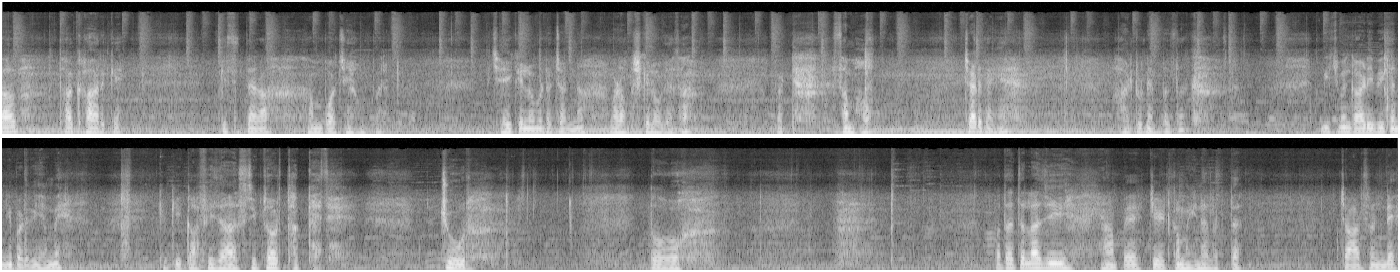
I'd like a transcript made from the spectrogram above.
साहब थक हार के किसी तरह हम पहुँचे हैं ऊपर। छः किलोमीटर चढ़ना बड़ा मुश्किल हो गया था बट समहाउ चढ़ गए हैं हाटू टेंपल तक। बीच में गाड़ी भी करनी पड़ गई हमें, क्योंकि काफ़ी ज़्यादा स्टिप्स और थक गए थे। चूर। तो पता चला जी, यहाँ पे जेठ का महीना लगता है, चार संडे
